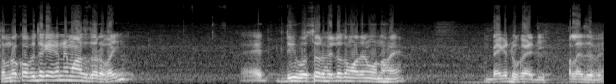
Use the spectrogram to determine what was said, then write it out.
তোমরা কবে থেকে এখানে মাছ ধরো ভাই? দুই বছর হইল তোমাদের মনে হয়। ব্যাগে ঢুকাই দিই পালা যাবে।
